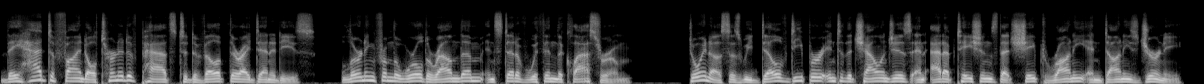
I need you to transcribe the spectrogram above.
They had to find alternative paths to develop their identities, learning from the world around them instead of within the classroom. Join us as we delve deeper into the challenges and adaptations that shaped Ronnie and Donnie's journey,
